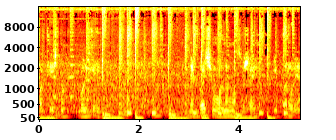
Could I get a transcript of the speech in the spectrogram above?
фактично бульки. Як бачимо, вона у нас вже і парує.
